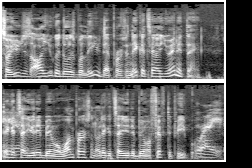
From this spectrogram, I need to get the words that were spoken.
So you just all you could do is believe that person. They could tell you anything. They could tell you they've been with one person, or they could tell you they've been with fifty people. Right.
